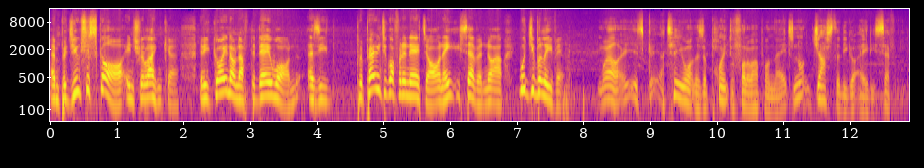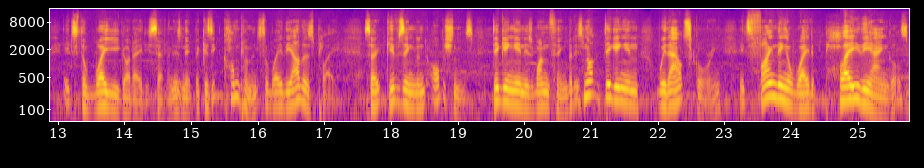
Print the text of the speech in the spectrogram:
and produce a score in Sri Lanka. And he's going on after day one as he's preparing to go off on an 8 on 87, not out. Would you believe it? Well, I tell you what, there's a point to follow up on there. It's not just that he got 87, it's the way he got 87, isn't it? Because it complements the way the others play. So it gives England options. Digging in is one thing, but it's not digging in without scoring. It's finding a way to play the angles,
